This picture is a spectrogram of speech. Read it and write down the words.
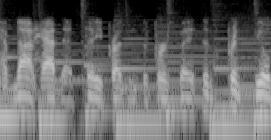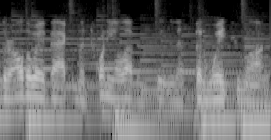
have not had that steady presence at first base since Prince Fielder all the way back in the 2011 season. It's been way too long.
